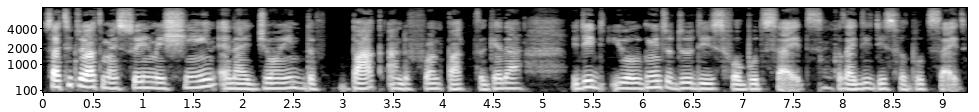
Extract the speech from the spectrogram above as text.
So i took it out to my sewing machine and i joined the back and the front back together. You did you're going to do this for both sides because i did this for both sides.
